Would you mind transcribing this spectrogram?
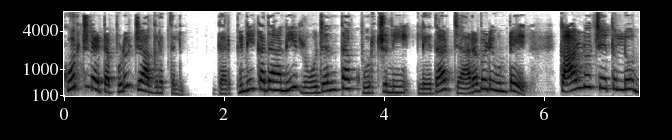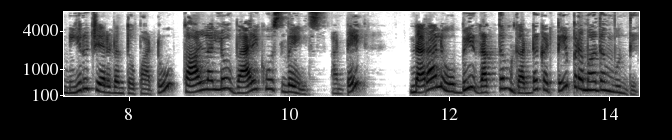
కూర్చునేటప్పుడు జాగ్రత్తలు. గర్భిణీ కదా అని రోజంతా కూర్చుని లేదా జారబడి ఉంటే కాళ్ళు చేతుల్లో నీరు చేరడంతో పాటు కాళ్ళల్లో వ్యారికోస్ వెయిన్స్ అంటే నరాలు ఉబ్బి రక్తం గడ్డకట్టే ప్రమాదం ఉంది.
